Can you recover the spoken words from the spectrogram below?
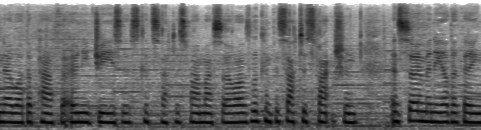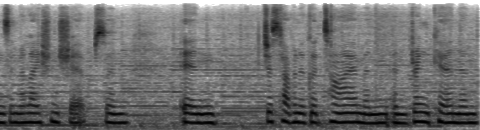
no other path that only Jesus could satisfy my soul. I was looking for satisfaction in so many other things in relationships and in just having a good time and, and drinking and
